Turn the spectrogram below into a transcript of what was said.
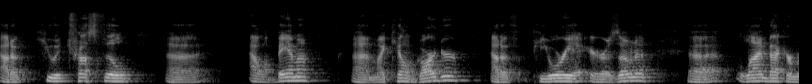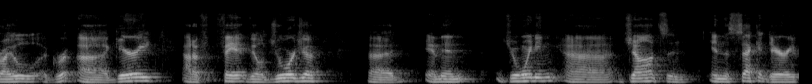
out of Hewitt Trussville, uh, Alabama. Uh, Michael Gardner out of Peoria, Arizona. Uh, linebacker Raul uh, Gary out of Fayetteville, Georgia. Uh, and then joining uh, Johnson in the secondary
